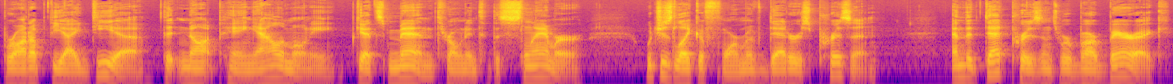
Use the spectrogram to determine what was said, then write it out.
brought up the idea that not paying alimony gets men thrown into the slammer, which is like a form of debtor's prison, and that debt prisons were barbaric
